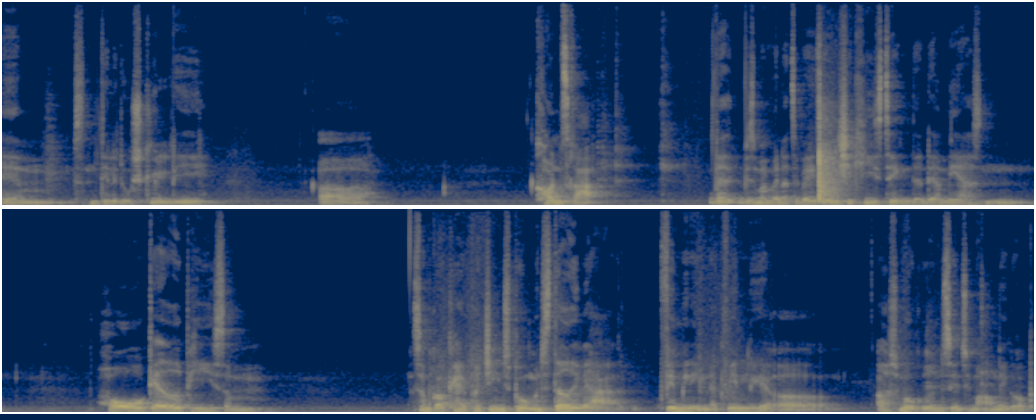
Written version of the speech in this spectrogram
øhm, sådan, det er lidt uskyldige, og kontra, hvis man vender tilbage til Alicia Keys ting, den der mere sådan hårde gadepige, som, som godt kan have et par jeans på, men stadig være feminin og kvindelig og, og smuk uden sindssygt meget makeup.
